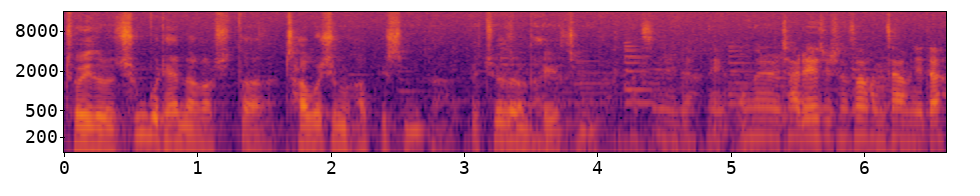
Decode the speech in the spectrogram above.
저희들은 충분히 해나갈 수 있다 자부심을 갖고 있습니다. 예, 최선을 다하겠습니다. 맞습니다. 네, 오늘 자리해 주셔서 감사합니다.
